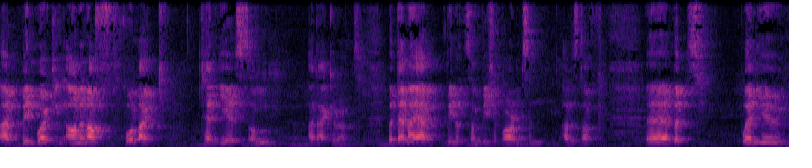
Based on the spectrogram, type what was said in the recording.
I've been working on and off for like 10 years on, at Akkurat. But then I have been at some Bishop Arms and other stuff. Uh, but when you,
